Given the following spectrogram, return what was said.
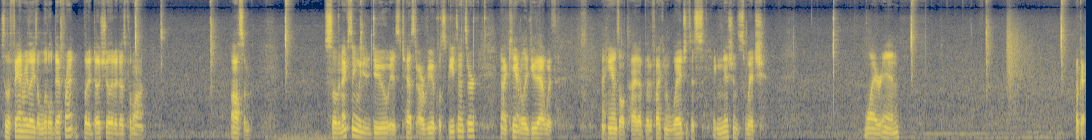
So the fan relay is a little different, but it does show that it does come on. Awesome. So the next thing we need to do is test our vehicle speed sensor. Now I can't really do that with my hands all tied up, but if I can wedge this ignition switch wire in. Okay,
